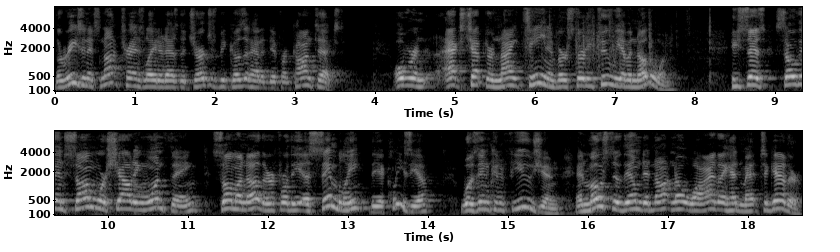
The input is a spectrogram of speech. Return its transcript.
The reason it's not translated as the church is because it had a different context. Over in Acts chapter 19 and verse 32, we have another one. He says, So then some were shouting one thing, some another, for the assembly, the ecclesia, was in confusion, and most of them did not know why they had met together.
